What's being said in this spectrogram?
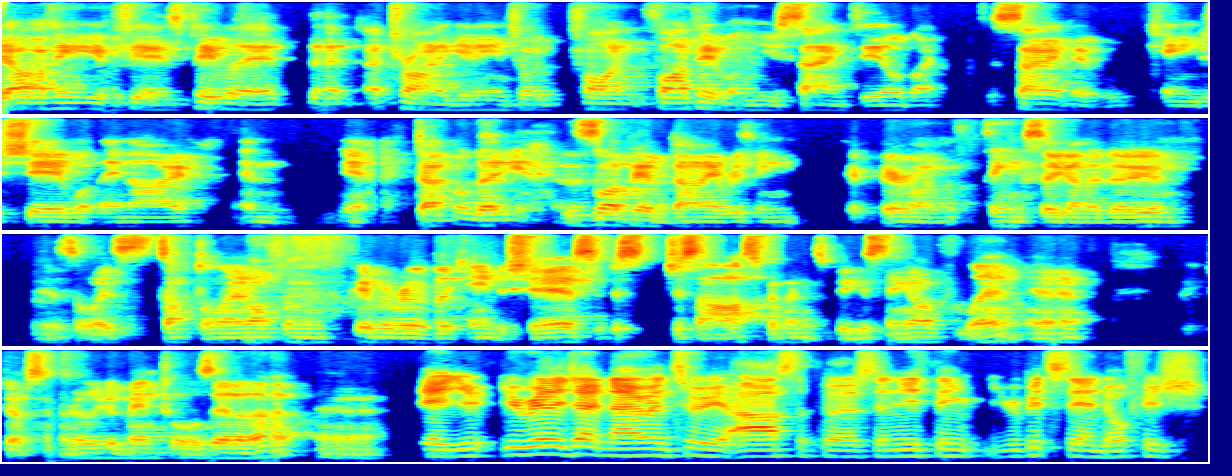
Yeah, I think if yeah, it's people that, that are trying to get into it, find find people in your same field. Like so many people keen to share what they know, and yeah, don't. yeah, there's a lot of people done everything everyone thinks they're going to do, and there's always stuff to learn off and People are really keen to share. So just just ask. I think it's the biggest thing I've learned. Yeah. Picked up some really good mentors out of that. Yeah. Yeah, you, you really don't know until you ask the person. You think you're a bit standoffish.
